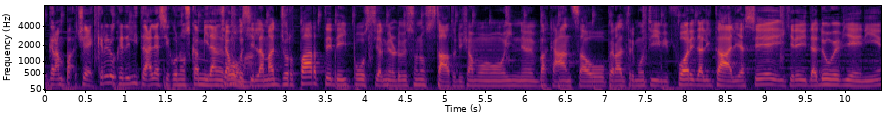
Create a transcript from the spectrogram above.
gran pa- cioè credo che dell'Italia si conosca Milano Diciamo e Roma. così, la maggior parte dei posti, almeno dove sono stato, diciamo in vacanza o per altri motivi, fuori dall'Italia, se gli chiedevi da dove vieni,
